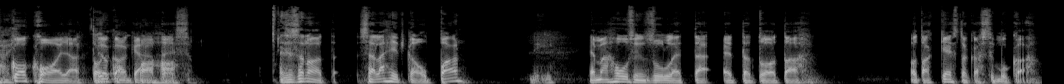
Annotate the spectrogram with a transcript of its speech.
ai. koko ajan, Toi joka on paha. käänteessä. Ja se sanoo, että sä lähit kauppaan Niin. ja mä huusin sulle, että, että tuota, ota kestokassi mukaan.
